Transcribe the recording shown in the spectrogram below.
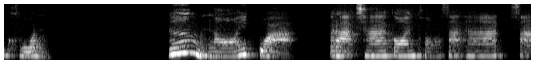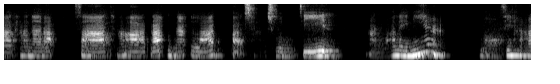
31,550 คน ซึ่งน้อยกว่าประชากรของสาธารณสาธารณสาธารณรัฐประชาชนจีน อ่านว่าอะไรเนี่ย ลองสิคะ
